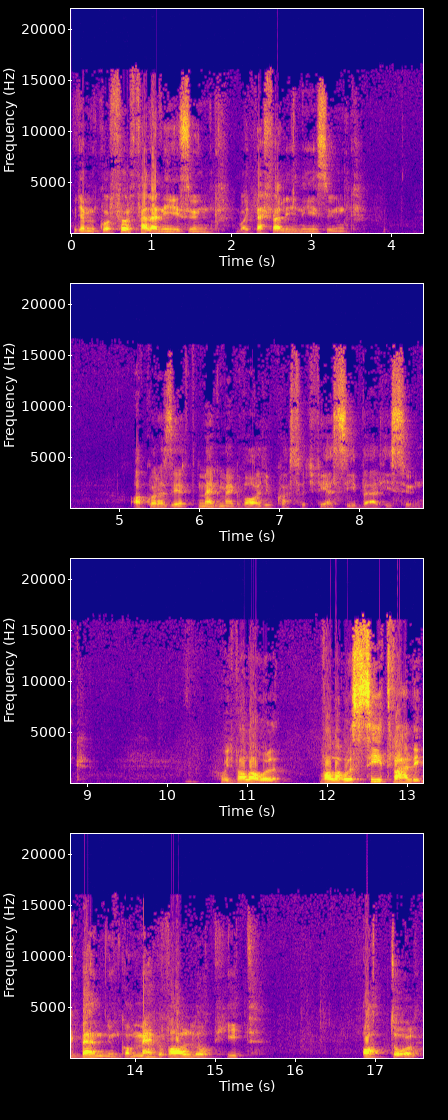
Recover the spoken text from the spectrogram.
hogy amikor fölfele nézünk, vagy befelé nézünk, akkor azért meg-megvalljuk azt, hogy fél szívvel hiszünk. Hogy valahol, valahol szétválik bennünk a megvallott hit attól,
